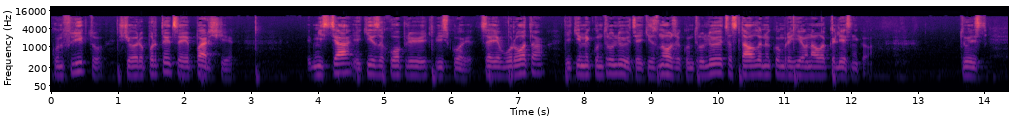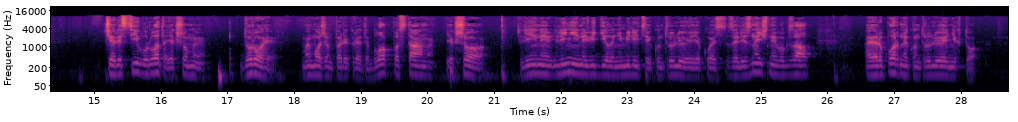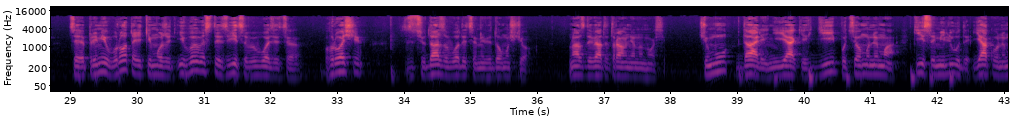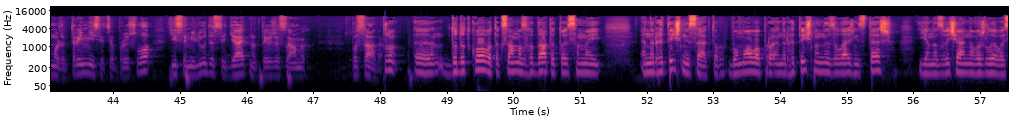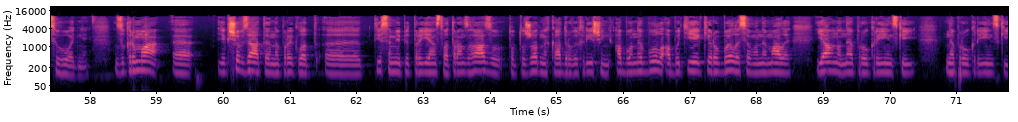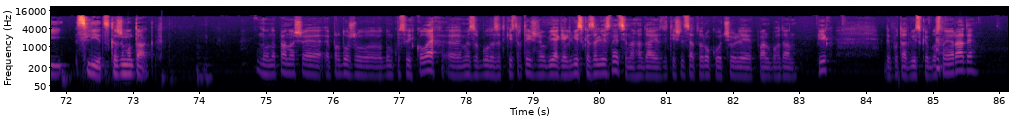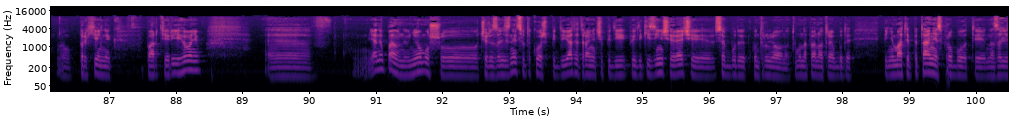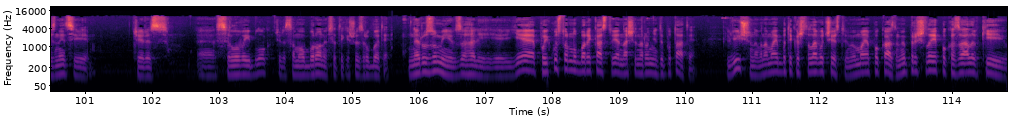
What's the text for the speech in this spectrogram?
конфлікту, що аеропорти це є перші місця, які захоплюють військові. Це є ворота, які не контролюються, які знову ж контролюються ставленником регіонала Колєснікова. Тобто, через ці ворота, якщо ми дороги, ми можемо перекрити блокпостами, якщо лінійне відділення міліції контролює якийсь залізничний вокзал, аеропорт не контролює ніхто. Це прямі ворота, які можуть і вивезти, звідси вивозяться гроші, сюди заводиться невідомо що. У нас 9 травня на носі. Чому далі ніяких дій по цьому нема? Ті самі люди, як вони можуть, три місяці пройшло, ті самі люди сидять на тих же самих посадах. Е, Додатково так само згадати той самий енергетичний сектор, бо мова про енергетичну незалежність теж є надзвичайно важлива сьогодні. Зокрема, е, якщо взяти, наприклад, е, ті самі підприємства Трансгазу, тобто жодних кадрових рішень або не було, або ті, які робилися, вони мали явно не проукраїнський, не проукраїнський слід, скажімо так. Ну, напевно, ще продовжу думку своїх колег. Е, Ми забули за такий стратегічний об'єкт, як Львівська залізниця. Нагадаю, з 2010 року очолює пан Богдан Піх, депутат Львівської обласної ради, ну, прихильник партії регіонів. Е, Я не впевнений в ньому, що через залізницю також під 9 травня чи під, під якісь інші речі все буде контрольовано. Тому, напевно, треба буде піднімати питання, і спробувати на залізниці через е, силовий блок, через самооборони все-таки щось зробити. Не розумію взагалі. Є по яку сторону барикад стоять наші народні депутати. Львівщина, вона має бути кришталево чистою. Ми маємо показати. Ми прийшли, показали в Києві,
